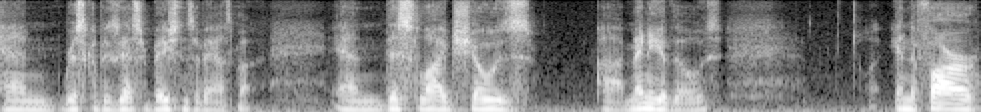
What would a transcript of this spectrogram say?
and risk of exacerbations of asthma. And this slide shows uh, many of those. In the far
